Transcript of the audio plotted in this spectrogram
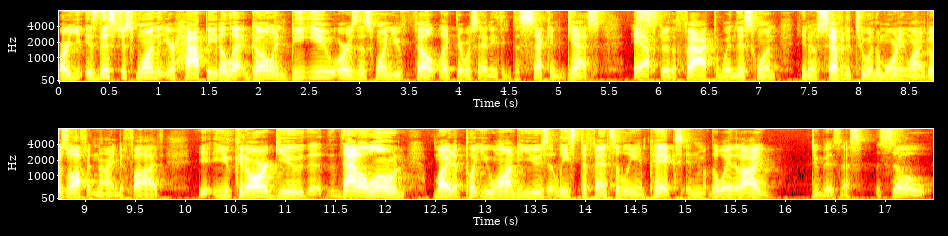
are you, is this just one that you're happy to let go and beat you, or is this one you felt like there was anything to second guess after the fact when this one, you know, seven to two in the morning line goes off at nine to five? You could argue that that alone might have put you on to use at least defensively in picks in the way that I do business. so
